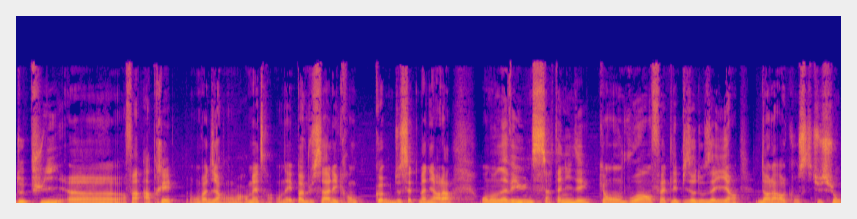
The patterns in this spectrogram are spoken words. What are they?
depuis. enfin, après, on va dire, on va remettre. On n'avait pas vu ça à l'écran de cette manière-là. On en avait eu une certaine idée quand on voit en fait l'épisode au Zaïre dans la reconstitution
